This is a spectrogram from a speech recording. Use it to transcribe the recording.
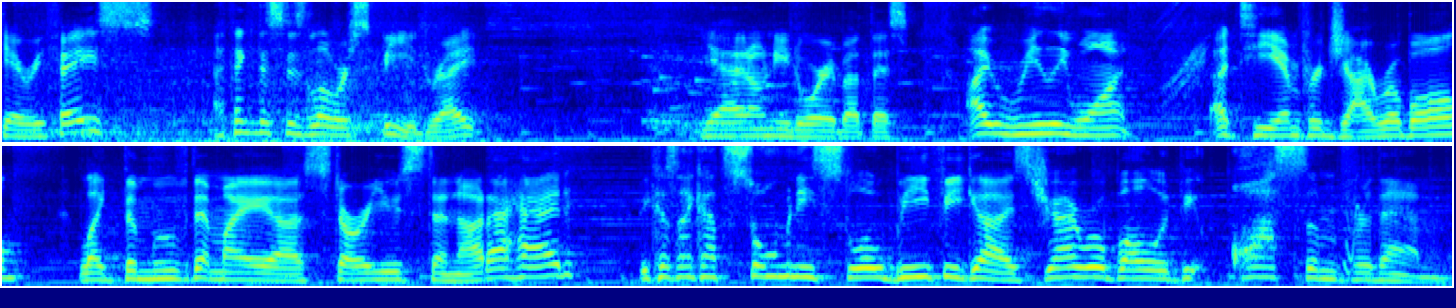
Scary face. I think this is lower speed, right? Yeah, I don't need to worry about this. I really want a TM for Gyro Ball, like the move that my uh, Staryu Stunada had, because I got so many slow beefy guys. Gyro Ball would be awesome for them.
